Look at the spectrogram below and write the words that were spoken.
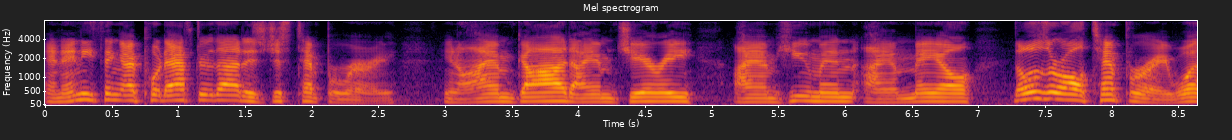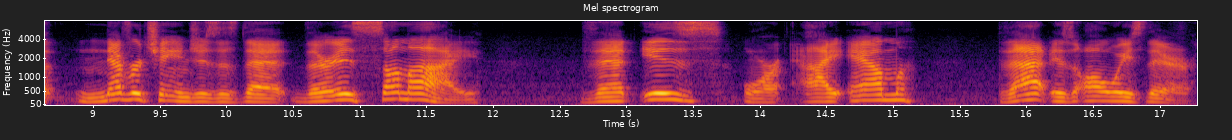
And anything I put after that is just temporary. You know, I am God, I am Jerry, I am human, I am male. Those are all temporary. What never changes is that there is some I that is, or I am, that is always there.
